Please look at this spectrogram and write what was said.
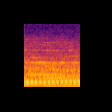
Bye.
